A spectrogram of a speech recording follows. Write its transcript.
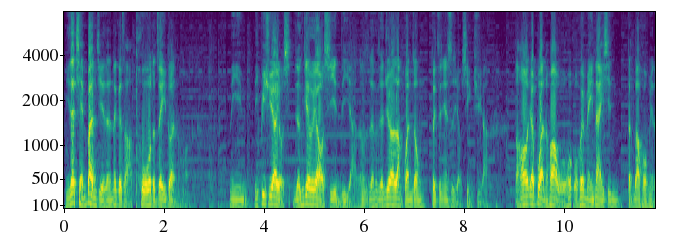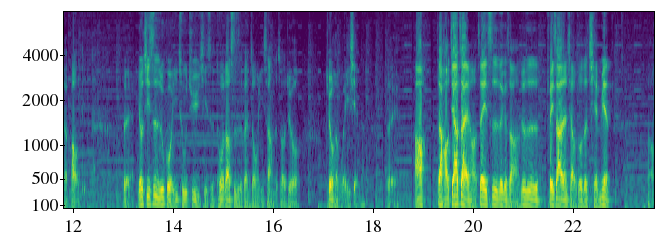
你在前半节的那个啥拖的这一段哦，你你必须要有人就要有吸引力啊，人人人就要让观众对这件事有兴趣啊，然后要不然的话，我我会没耐心等到后面的爆点。对，尤其是如果一出剧，其实拖到四十分钟以上的时候就，就很危险了。对，好，这好加在哦，这一次这个啥，就是非杀人小说的前面哦，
